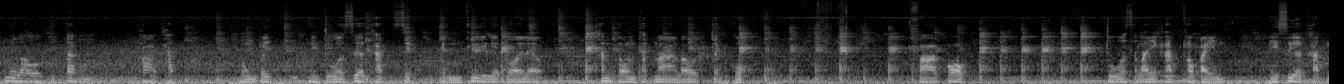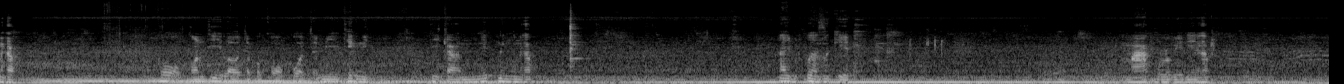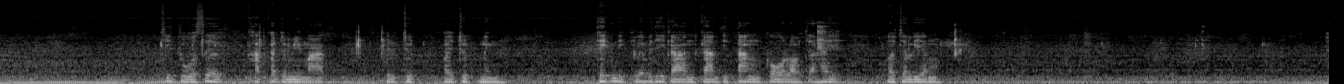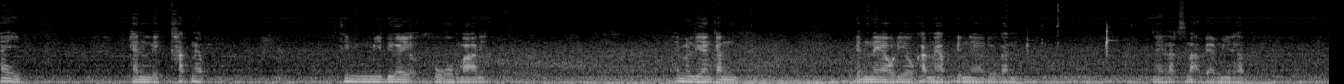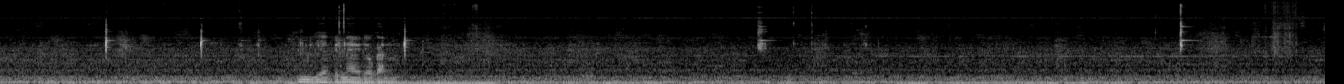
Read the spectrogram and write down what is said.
มื่อเราติดตั้งผ้าคัดลงไปในตัวเสื้อคัดเสร็จเป็นที่เรียบร้อยแล้ว ขั้นตอนถัดมาเราจะกบฝาครอบ ตัวสไลด์คัดเข้าไปในเสื้อคัดนะครับ ก็ก่อนที่เราจะประกอบก็จะมีเทคนิคที่การนิดนึงนะครับ ให้เพื่อนสังเกตมาร์กบริเวณนี้นะครับ ที่ตัวเสื้อคัดก็จะมีมาร์ก เป็นจุดไปจุดหนึ่ง เทคนิคและวิธีการการติดตั้งก็เราจะให้เราจะเรียง ให้แผ่นเหล็กคัดนะครับ ที่มีเดือยโผล่ออกมาเนี่ยให้มันเรียงกันเป็นแนวเดียวกันนะครับ เป็นแนวเดียวกัน ในลักษณะแบบนี้นะครับให้มันเรียงเป็นแนวเดียวกัน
